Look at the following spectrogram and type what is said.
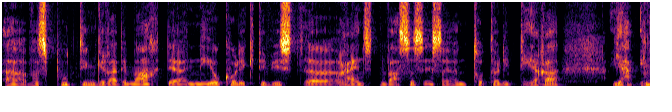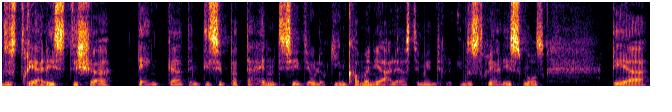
äh, was Putin gerade macht, der ein Neokollektivist äh, reinsten Wassers ist, ein totalitärer, ja, industrialistischer Denker, denn diese Parteien diese Ideologien kommen ja alle aus dem Industrialismus, der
